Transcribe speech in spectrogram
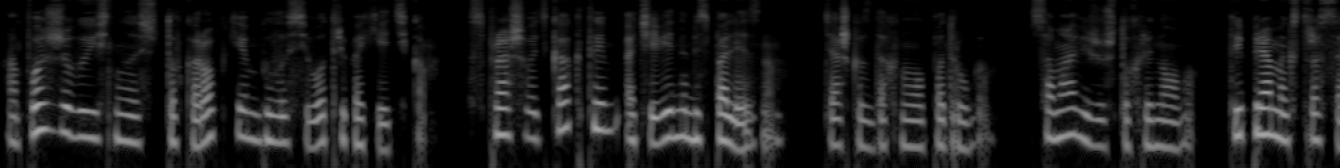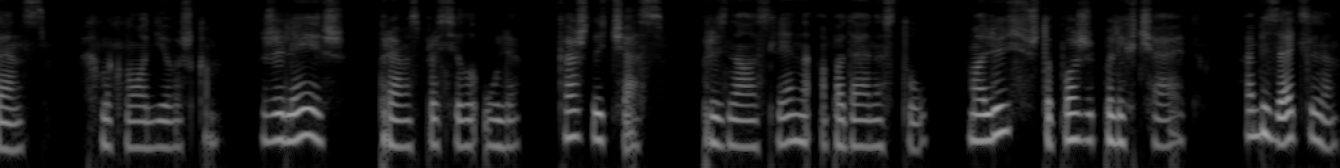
А позже выяснилось, что в коробке было всего три пакетика. Спрашивать, как ты, очевидно, бесполезно. Тяжко вздохнула подруга. Сама вижу, что хреново. Ты прям экстрасенс, хмыкнула девушка. Жалеешь? Прямо спросила Уля. Каждый час, призналась Лена, опадая на стул. Молюсь, что позже полегчает. Обязательно,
